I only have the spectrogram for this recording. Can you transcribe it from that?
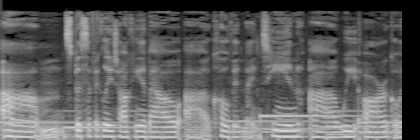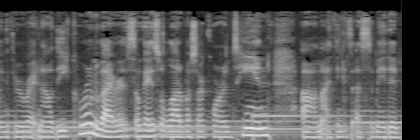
um, specifically talking about uh, COVID 19. Uh, we are going through right now the coronavirus. Okay, so a lot of us are quarantined. Um, I think it's estimated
